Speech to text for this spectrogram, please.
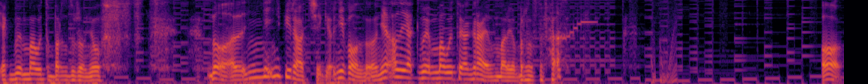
jak byłem mały, to bardzo dużo miał. No, ale nie, nie piracie gier, nie wolno, no nie? Ale jak byłem mały, to ja grałem w Mario Bros. 2. O!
